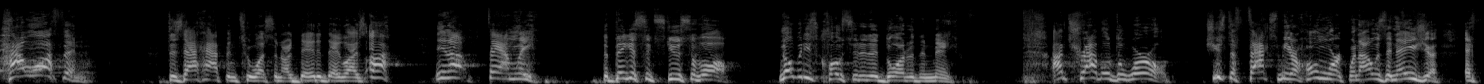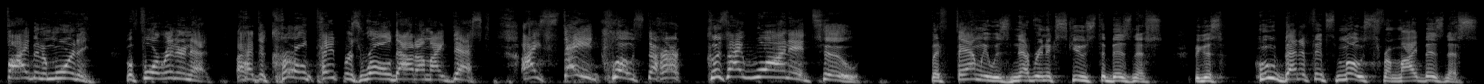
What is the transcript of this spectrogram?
How often does that happen to us in our day to day lives? Ah, you know, family, the biggest excuse of all. Nobody's closer to their daughter than me. I've traveled the world. She used to fax me her homework when I was in Asia at five in the morning before internet. I had the curled papers rolled out on my desk. I stayed close to her because I wanted to. But family was never an excuse to business because who benefits most from my business?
